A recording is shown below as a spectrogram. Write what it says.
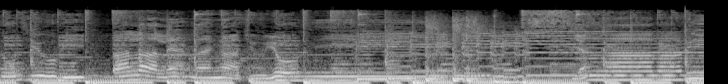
သွန်းပြူပြီးတာလလန်းမှန်ကကျူရောမီရန်လာပါပြီ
